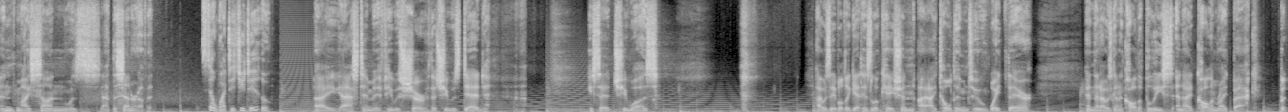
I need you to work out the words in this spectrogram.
and my son was at the center of it. So, what did you do? I asked him if he was sure that she was dead. He said she was. I was able to get his location. I, I told him to wait there and that I was going to call the police and I'd call him right back. But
